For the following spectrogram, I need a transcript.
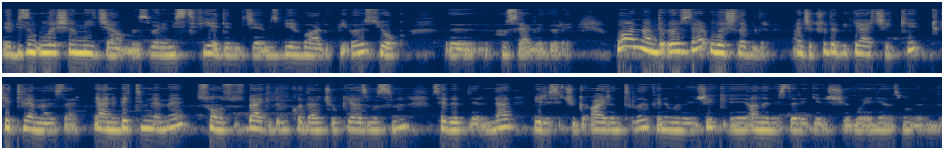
e, bizim ulaşamayacağımız böyle mistifiye edebileceğimiz bir varlık bir öz yok e, Husserl'e göre. Bu anlamda özler ulaşılabilir. Ancak şu da bir gerçek ki tüketilemezler. Yani betimleme sonsuz. Belki de bu kadar çok yazmasının sebeplerinden birisi. Çünkü ayrıntılı fenomenolojik e, analizlere girişiyor bu el yazmalarında.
